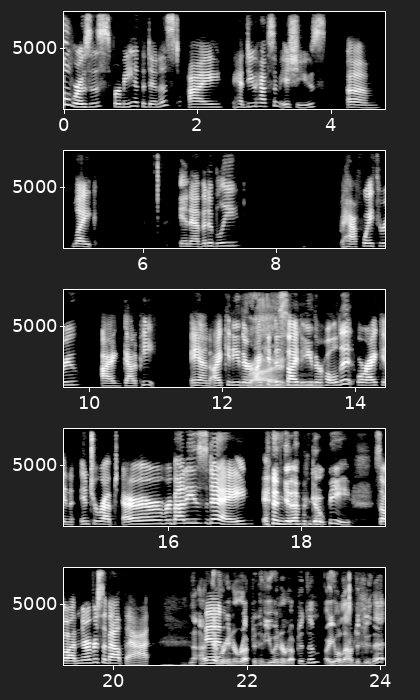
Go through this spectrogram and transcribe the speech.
all roses for me at the dentist. I had, do have some issues. Um, like inevitably halfway through, I gotta pee. And I can either I can decide to either hold it or I can interrupt everybody's day and get up and go pee. So I'm nervous about that. Now, I've never interrupted. Have you interrupted them? Are you allowed to do that?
